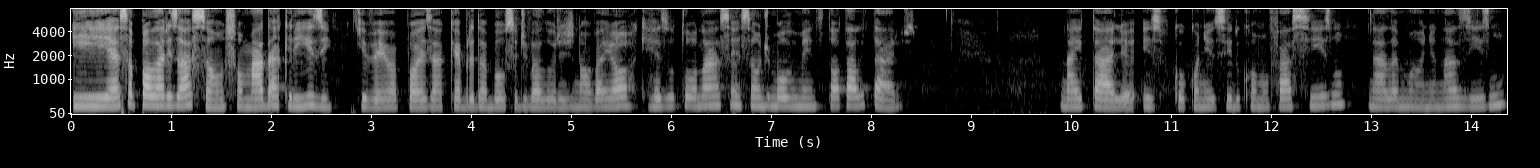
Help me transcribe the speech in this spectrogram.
e essa polarização, somada à crise que veio após a quebra da Bolsa de Valores de Nova York, resultou na ascensão de movimentos totalitários. Na Itália, isso ficou conhecido como fascismo, na Alemanha, nazismo,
